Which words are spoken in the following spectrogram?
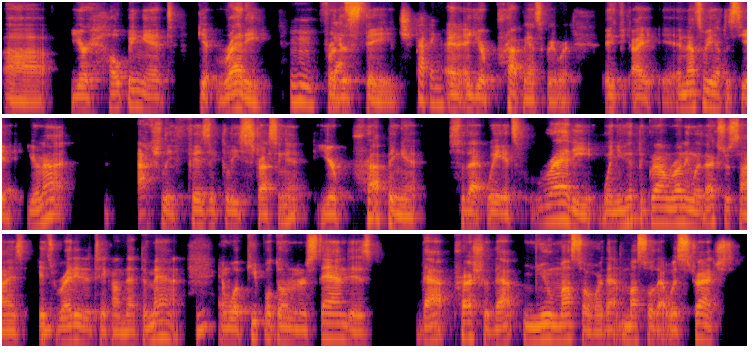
Uh, you're helping it get ready mm-hmm. for yes. the stage, prepping, and, and you're prepping. That's a great word. If I and that's where you have to see it. You're not actually physically stressing it. You're prepping it so that way it's ready when you hit the ground running with exercise it's ready to take on that demand mm-hmm. and what people don't understand is that pressure that new muscle or that muscle that was stretched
